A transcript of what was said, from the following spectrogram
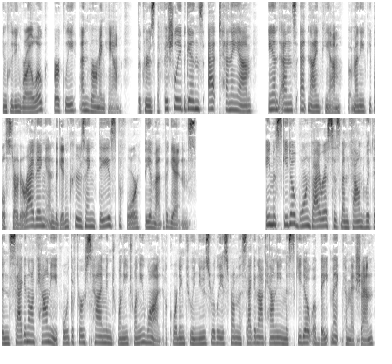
including Royal Oak, Berkley, and Birmingham. The cruise officially begins at 10 a.m. and ends at 9 p.m., but many people start arriving and begin cruising days before the event begins. A mosquito borne virus has been found within Saginaw County for the first time in 2021, according to a news release from the Saginaw County Mosquito Abatement Commission.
